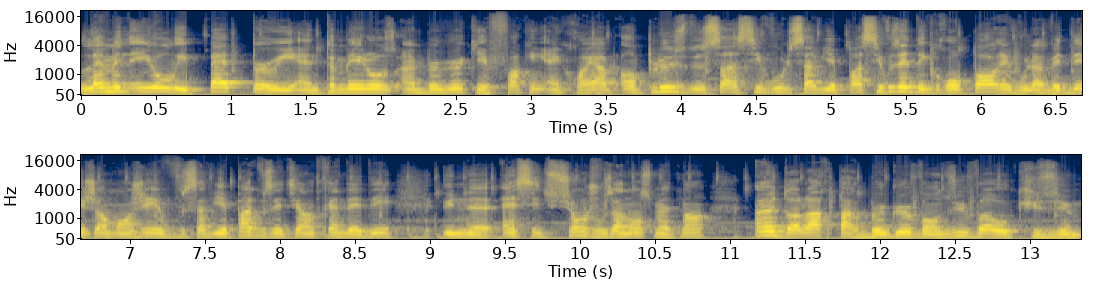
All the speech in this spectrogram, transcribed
lemon aioli, peppery and tomatoes, un burger qui est fucking incroyable. En plus de ça, si vous le saviez pas, si vous êtes des gros porcs et vous l'avez déjà mangé et vous saviez pas que vous étiez en train d'aider une institution, je vous annonce maintenant, un dollar par burger vendu va au CUSUM.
